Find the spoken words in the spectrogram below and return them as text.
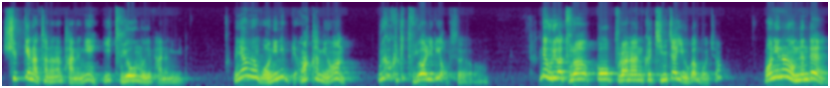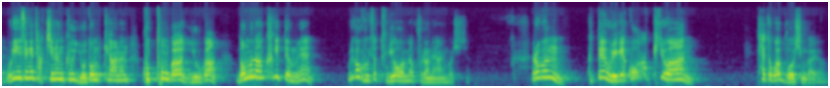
쉽게 나타나는 반응이 이 두려움의 반응입니다. 왜냐하면 원인이 명확하면 우리가 그렇게 두려워할 일이 없어요. 근데 우리가 두렵고 불안한 그 진짜 이유가 뭐죠? 원인은 없는데 우리 인생에 닥치는 그 요동케 하는 고통과 이유가 너무나 크기 때문에 우리가 거기서 두려워하며 불안해하는 것이죠. 여러분, 그때 우리에게 꼭 필요한 태도가 무엇인가요?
